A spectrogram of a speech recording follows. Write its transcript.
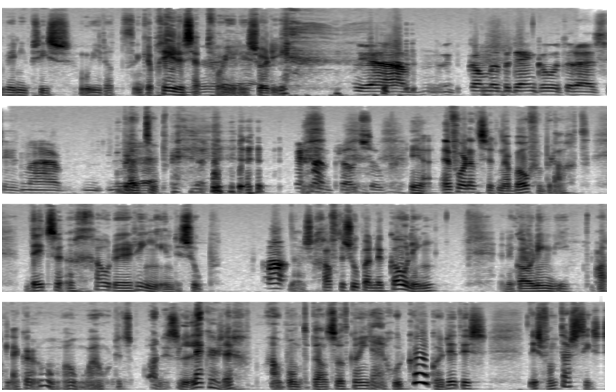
weet niet precies hoe je dat... Ik heb geen recept voor jullie, sorry. Ja, ik kan me bedenken hoe het eruit ziet, maar... Broodsoep. Ja, broodsoep. Ja, en voordat ze het naar boven bracht, deed ze een gouden ring in de soep. Ah, Nou, ze gaf de soep aan de koning. En de koning die at lekker. Oh, oh wauw, dit, is- oh, dit is lekker zeg. Nou, Bontepels, wat kan jij goed koken? Dit is, dit is fantastisch.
